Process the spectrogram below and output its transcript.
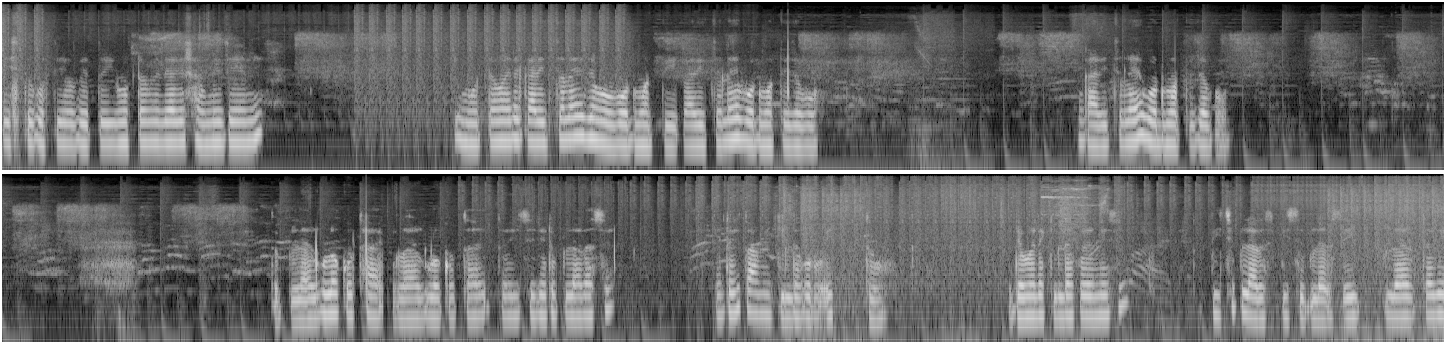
চেষ্টা করতে হবে, তো এই মোটটা মেরে আগে সামনে যেয়ে নিই। মোটা মারে গাড়ি চালাই যাব, বোট মারতে। গাড়ি চালাই বোট মারতে যাব। গাড়ি চালাই বোট মারতে যাব। তো প্লেয়ারগুলো কোথায়? প্লেয়ারগুলো কোথায়? তো এই সাইডে একটা প্লেয়ার আছে। এটাকে তো আমি কিলটা করব, এই তো। এটা মানে কিলটা করে নিয়েছি। পিছে প্লেয়ার আছে, পিছে প্লেয়ার আছে। এই প্লেয়ারটাকে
